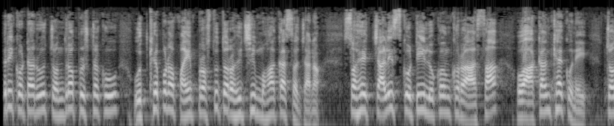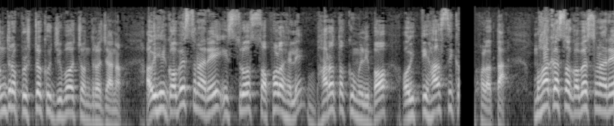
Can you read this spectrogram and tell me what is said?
ଶ୍ରୀହରିକୋଟାରୁ ଚନ୍ଦ୍ରପୃଷ୍ଠକୁ ଉତ୍କ୍ଷେପଣ ପାଇଁ ପ୍ରସ୍ତୁତ ରହିଛି ମହାକାଶ ଯାନ। ଶହେ ଚାଳିଶ କୋଟି ଲୋକଙ୍କର ଆଶା ଓ ଆକାଂକ୍ଷାକୁ ନେଇ ଚନ୍ଦ୍ରପୃଷ୍ଠକୁ ଯିବ ଚନ୍ଦ୍ରଯାନ। ଆଉ ଏହି ଗବେଷଣାରେ ଇସ୍ରୋ ସଫଳ ହେଲେ ଭାରତକୁ ମିଳିବ ଐତିହାସିକ ସଫଳତା। ମହାକାଶ ଗବେଷଣାରେ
